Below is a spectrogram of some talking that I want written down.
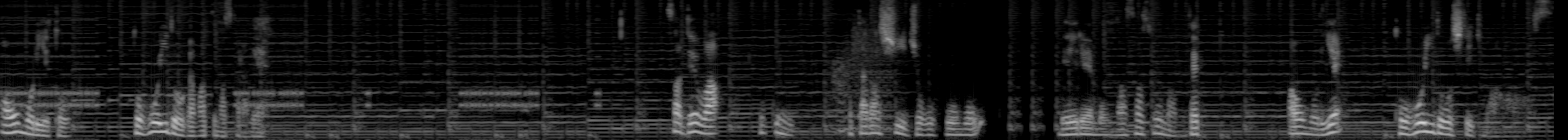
青森へと徒歩移動が待ってますからね。さあ、では、特に新しい情報も命令もなさそうなので、青森へ徒歩移動していきます。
